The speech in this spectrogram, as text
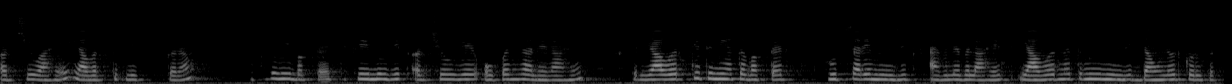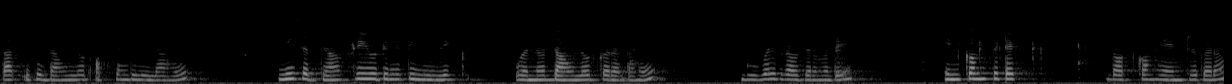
अर्चिव आहे यावरती क्लिक करा. आता तुम्ही बघताय फ्री म्युझिक अर्चिव हे ओपन झालेलं आहे. तर यावरती तुम्ही आता बघतायत खूप सारे म्युझिक्स अवेलेबल आहेत. यावरनं तुम्ही म्युझिक डाउनलोड करू शकतात इथे डाउनलोड ऑप्शन दिलेलं आहे. मी सध्या फ्री युटिलिटी म्युझिकवरनं डाउनलोड करत आहे. गुगल ब्राउझरमध्ये इन्कम्पिटेक डॉट कॉम हे एंटर करा.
